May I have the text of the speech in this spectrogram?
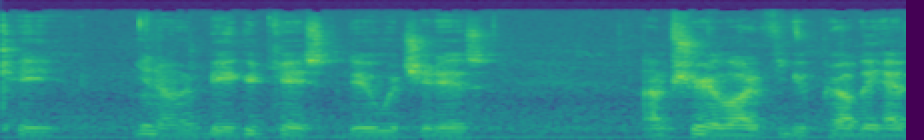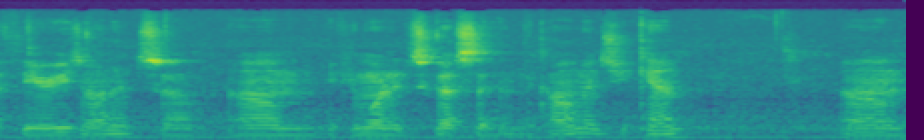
case, you know, it'd be a good case to do, which it is. I'm sure a lot of you probably have theories on it, so um, if you want to discuss that in the comments, you can. Um,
